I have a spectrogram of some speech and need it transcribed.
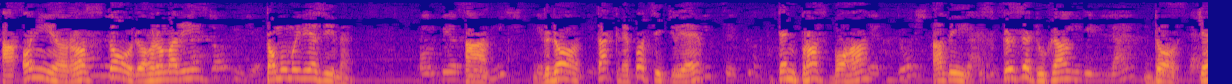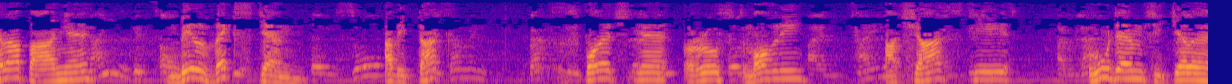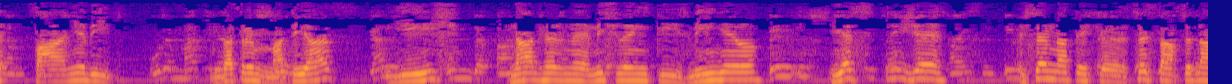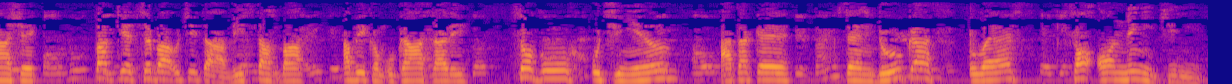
A oni rostou dohromady, tomu my věříme. A kdo tak nepocituje, ten pros Boha, aby skrze ducha do těla páně byl vextěn, aby tak společně růst mohli a části údem při těle páně být. Bratr Matias již nádherné myšlenky zmínil, jestliže jsem na těch cestách přednášek, pak je třeba určitá výstavba, abychom ukázali, co Bůh učinil a také ten důkaz uvést, co On nyní činí.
